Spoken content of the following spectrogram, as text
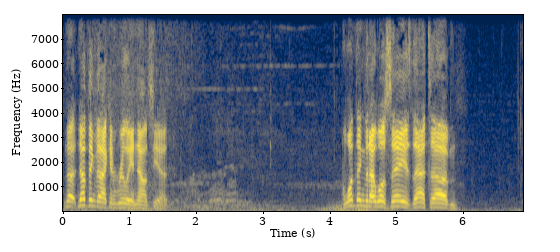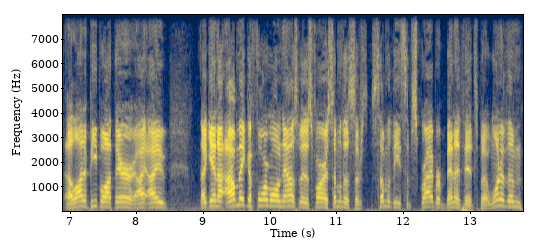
no, nothing that I can really announce yet. One thing that I will say is that um, a lot of people out there, I, I again, I'll make a formal announcement as far as some of the some of these subscriber benefits, but one of them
